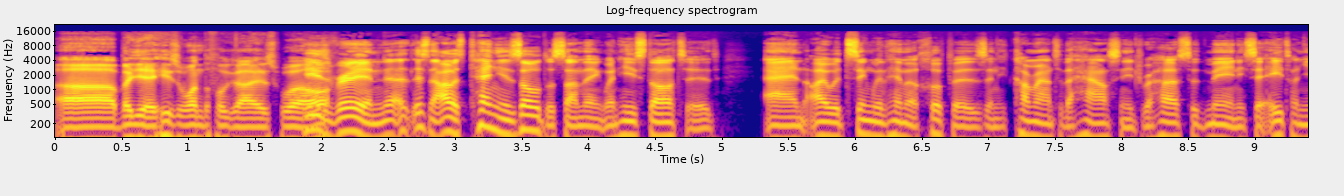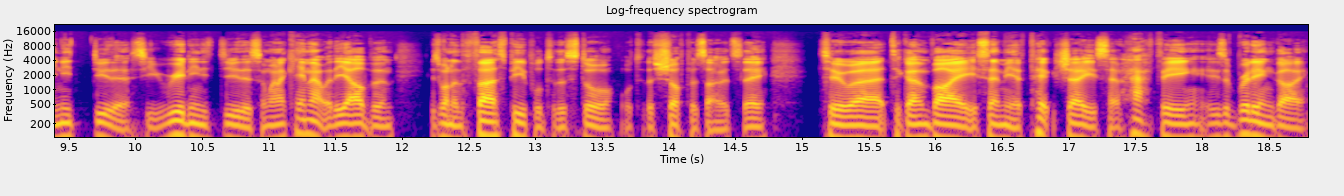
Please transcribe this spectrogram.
Uh, but yeah, he's a wonderful guy as well. He's brilliant. Uh, Listen, I was 10 years old or something when he started, and I would sing with him at chuppahs, and he'd come around to the house and he'd rehearse with me, and he'd say, Eitan, you need to do this. You really need to do this. And when I came out with the album, he was one of the first people to the store, or to the shop, as I would say, to uh, to go and buy. He sent me a picture. He's so happy. He's a brilliant guy,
